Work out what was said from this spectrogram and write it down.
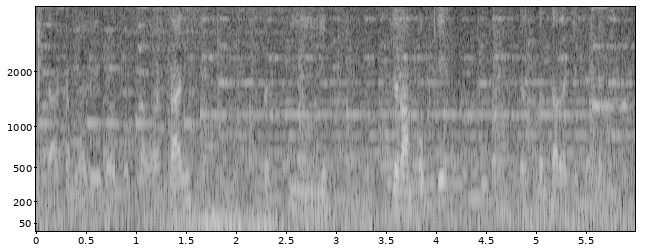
kita akan melalui beberapa kawasan seperti Jeram Bukit dan sebentar lagi SNS.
